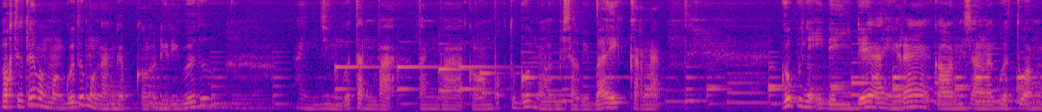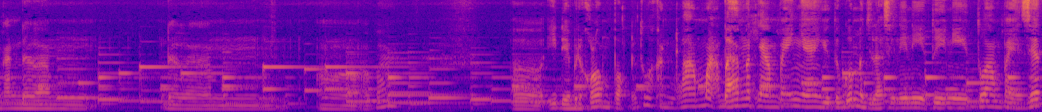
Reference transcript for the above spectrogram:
waktu itu emang gue tuh menganggap kalau diri gue tuh anjing gue tanpa tanpa kelompok tuh gue malah bisa lebih baik karena gue punya ide-ide akhirnya kalau misalnya gue tuangkan dalam dalam uh, apa uh, ide berkelompok itu akan lama banget nyampe nya gitu. Gue ngejelasin ini itu ini itu sampai z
